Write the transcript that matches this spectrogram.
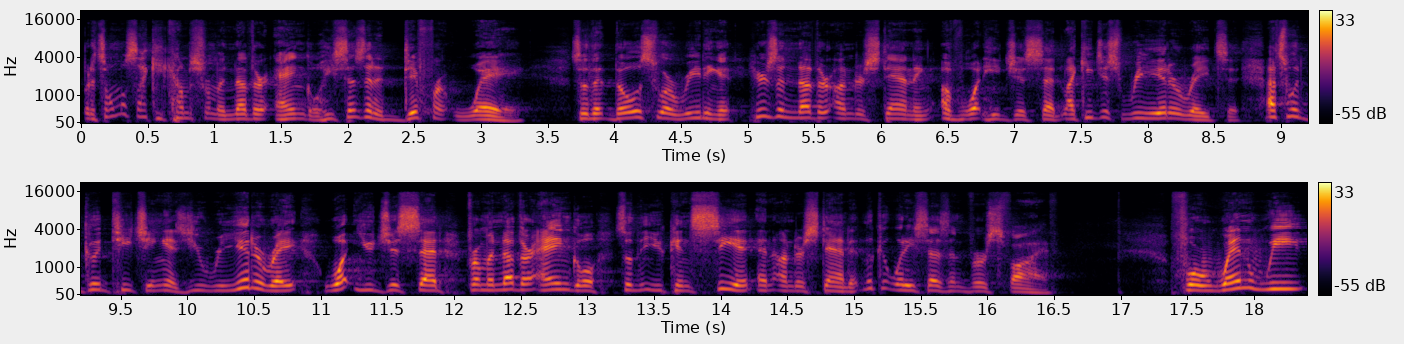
but it's almost like he comes from another angle. He says it a different way so that those who are reading it, here's another understanding of what he just said. Like he just reiterates it. That's what good teaching is. You reiterate what you just said from another angle so that you can see it and understand it. Look at what he says in verse 5. For when we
